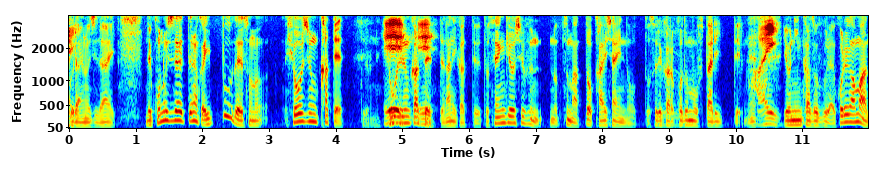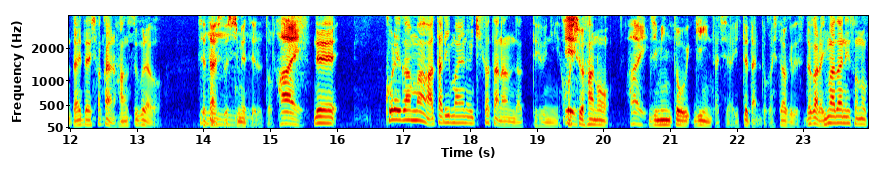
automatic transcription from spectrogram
ぐらいの時代、はい、でこの時代ってなんか一方でその標準家庭っていうね、標準家庭って何かっていうと、専業主婦の妻と会社員の夫、それから子供2人っていうね、はい、4人家族ぐらい、これがまあ大体社会の半数ぐらいを世帯数占めてると。はい、でこれがまあ当たり前の生き方なんだっていうふうに保守派の自民党議員たちは言ってたりとかしたわけです。だからいまだにその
